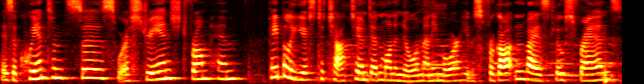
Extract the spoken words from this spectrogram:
his acquaintances were estranged from him. People who used to chat to him didn't want to know him anymore. He was forgotten by his close friends.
